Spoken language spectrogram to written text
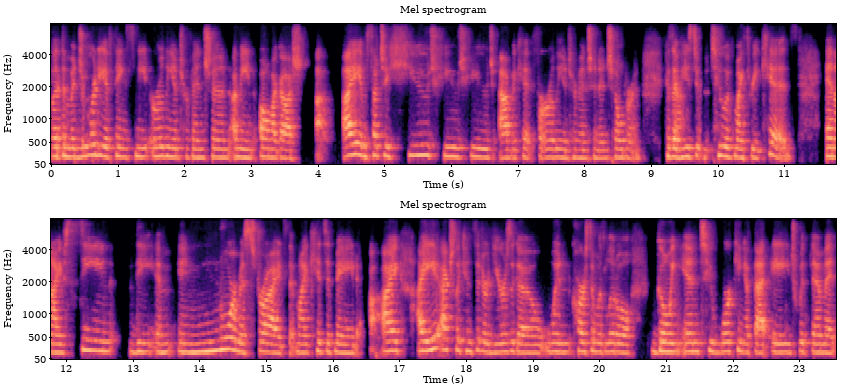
but the majority of things need early intervention i mean oh my gosh I am such a huge, huge, huge advocate for early intervention in children because yeah. I've used it with two of my three kids. And I've seen the enormous strides that my kids have made. I I actually considered years ago when Carson was little going into working at that age with them at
